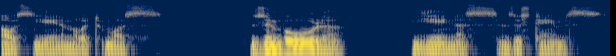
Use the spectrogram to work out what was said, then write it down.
aus jenem Rhythmus, Symbole jenes Systems.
